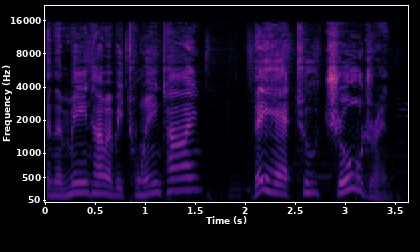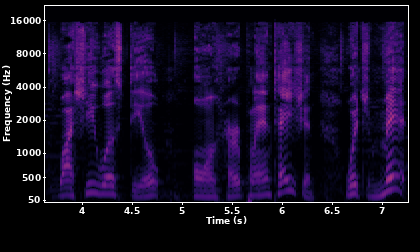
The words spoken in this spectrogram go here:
in the meantime, in between time, they had two children while she was still on her plantation, which meant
